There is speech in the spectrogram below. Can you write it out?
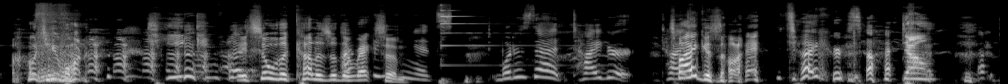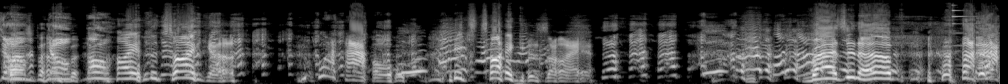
What do you want? Teak. it's all the colours of the I'm rectum. It's what is that? Tiger ti- Tiger's eye. tiger's eye. Don't. Bum, Don't. bum, Don't. bum. Eye of the tiger. wow, it's tiger's eye. Rising up. Back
